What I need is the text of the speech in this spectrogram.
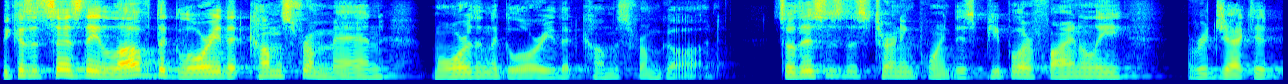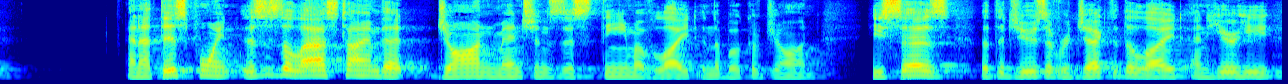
Because it says they love the glory that comes from man more than the glory that comes from God. So this is this turning point. These people are finally rejected. And at this point, this is the last time that John mentions this theme of light in the book of John. He says that the Jews have rejected the light, and here he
